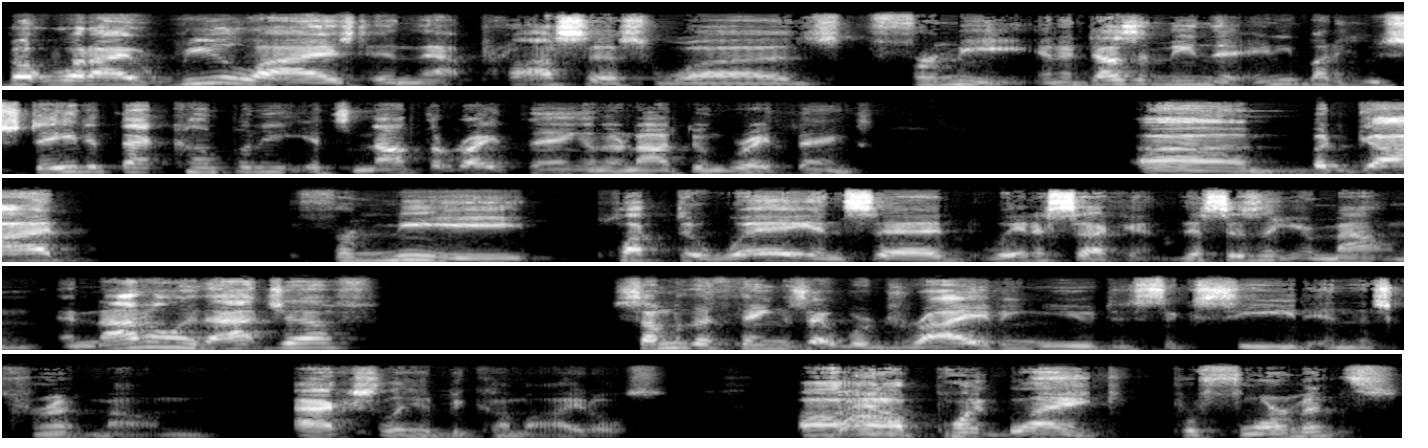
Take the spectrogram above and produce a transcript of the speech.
but what I realized in that process was for me, and it doesn't mean that anybody who stayed at that company, it's not the right thing and they're not doing great things. Um, but God, for me, plucked away and said, wait a second, this isn't your mountain. And not only that, Jeff, some of the things that were driving you to succeed in this current mountain actually had become idols. Uh, wow. And I'll point blank, performance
